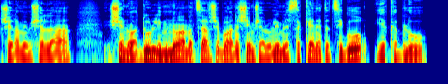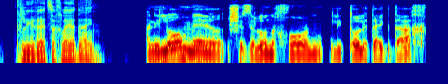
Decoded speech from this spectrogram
של הממשלה, שנועדו למנוע מצב שבו אנשים שעלולים לסכן את הציבור יקבלו כלי רצח לידיים. אני לא אומר שזה לא נכון ליטול את האקדח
